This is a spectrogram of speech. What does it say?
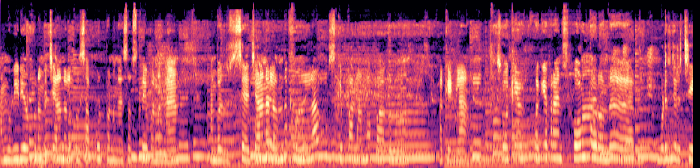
நம்ம வீடியோவுக்கும் நம்ம சேனலுக்கும் சப்போர்ட் பண்ணுங்கள் சப்ஸ்கிரைப் பண்ணுங்கள் நம்ம சேனலை வந்து ஃபுல்லாக ஸ்கிப் பண்ணாமல் பார்க்கணும். ஓகேங்களா so okay okay friends home tour வந்து முடிஞ்சிருச்சு.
